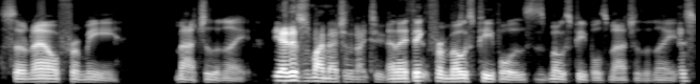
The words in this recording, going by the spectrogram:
so now for me, match of the night, Yeah, this is my match of the night too. and I think for most people, this is most people's match of the night. This-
